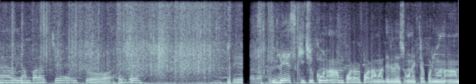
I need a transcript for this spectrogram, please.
হ্যাঁ ওই আম পাড়া হচ্ছে, এই তো হচ্ছে। বেশ কিছুক্ষণ আম পড়ার পর আমাদের বেশ অনেকটা পরিমাণ আম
